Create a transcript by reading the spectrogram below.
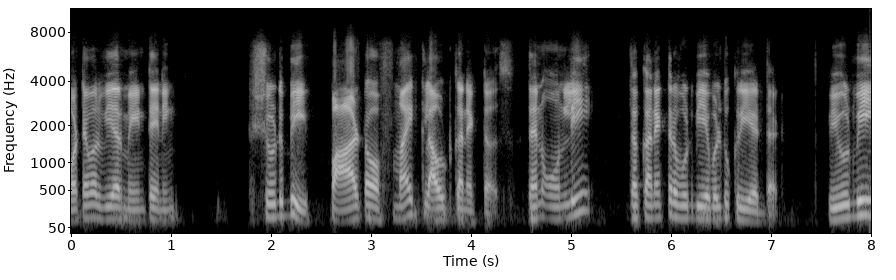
whatever we are maintaining should be part of my cloud connectors then only the connector would be able to create that we would be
